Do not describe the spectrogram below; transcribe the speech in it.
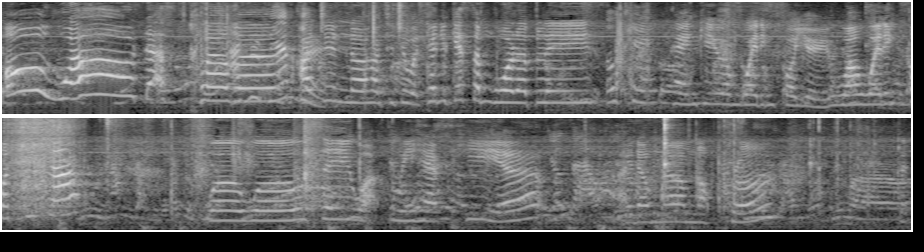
Oh wow, that's clever. I remember. I didn't know how to do it. Can you get some water, please? Okay. Thank you. I'm waiting for you. While waiting for Tisa, we'll, we'll see what we have here. I don't know. I'm not pro. That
